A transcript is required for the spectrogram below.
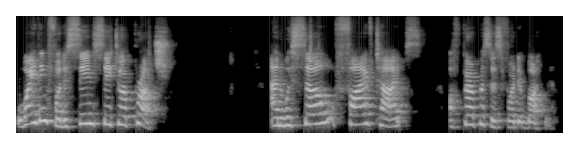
waiting for the CNC to approach. And we saw five types of purposes for the botnet.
